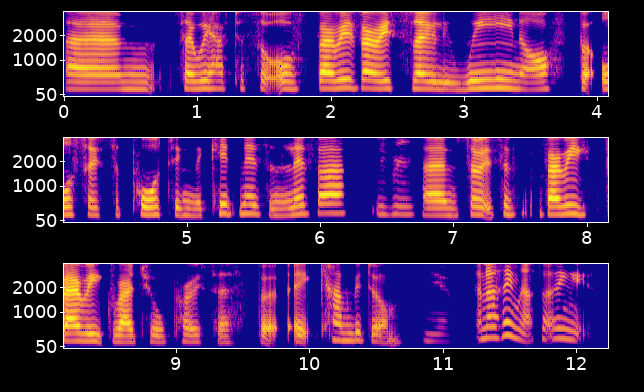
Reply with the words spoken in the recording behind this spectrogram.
Um, so we have to sort of very, very slowly wean off, but also supporting the kidneys and liver. hmm Um, so it's a very, very gradual process, but it can be done. Yeah. And I think that's, I think it's,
